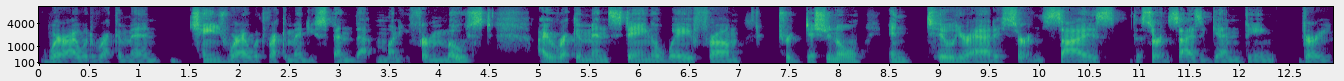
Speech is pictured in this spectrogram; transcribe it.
where I would recommend change where I would recommend you spend that money. For most, I recommend staying away from traditional until you're at a certain size, the certain size again being very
